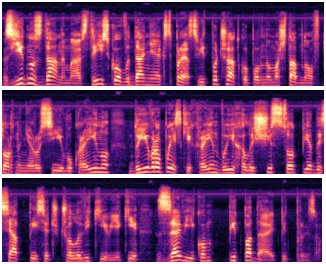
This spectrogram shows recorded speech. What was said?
Згідно з даними австрійського видання Експрес, від початку повномасштабного вторгнення Росії в Україну до європейських країн виїхали 650 тисяч чоловіків, які за віком підпадають під призов.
